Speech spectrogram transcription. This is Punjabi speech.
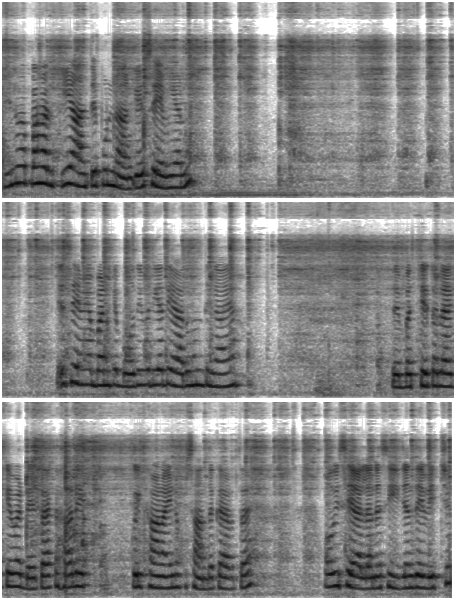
ਇਹਨੂੰ ਆਪਾਂ ਹਲਕੀ ਆਂਚ ਤੇ ਭੁੰਨਾਂਗੇ ਸੇਵੀਆਂ ਨੂੰ। ਇਹ ਸੇਵੀਆਂ ਬਣ ਕੇ ਬਹੁਤ ਹੀ ਵਧੀਆ ਤਿਆਰ ਹੁੰਦੀਆਂ ਆ। ਤੇ ਬੱਚੇ ਤੋਂ ਲੈ ਕੇ ਵੱਡੇ ਤੱਕ ਹਰ ਇੱਕ ਕੋਈ ਖਾਣਾ ਇਹਨੂੰ ਪਸੰਦ ਕਰਦਾ ਹੈ। ਉਹ ਵੀ ਸਿਆਲਾਂ ਦੇ ਸੀਜ਼ਨ ਦੇ ਵਿੱਚ।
